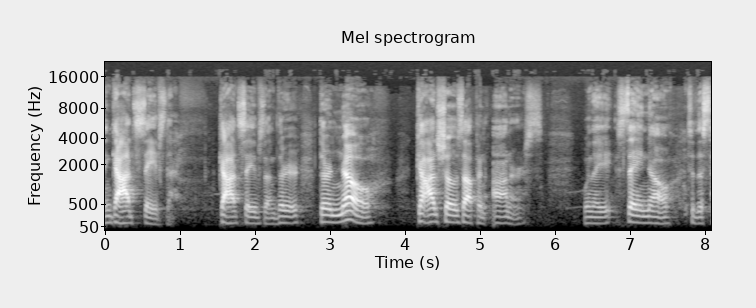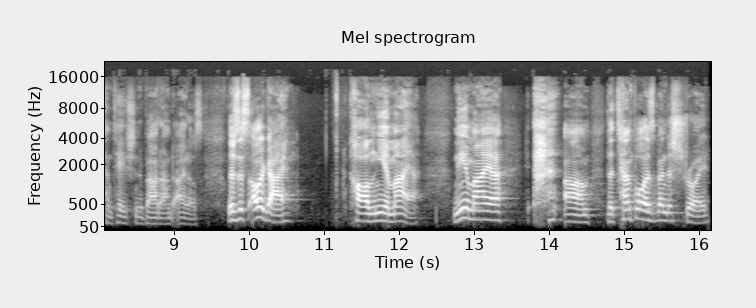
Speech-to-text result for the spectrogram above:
and God saves them. God saves them. They're, they're no, God shows up and honors when they say no to this temptation to bow down to idols. There's this other guy called Nehemiah. Nehemiah, um, the temple has been destroyed,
